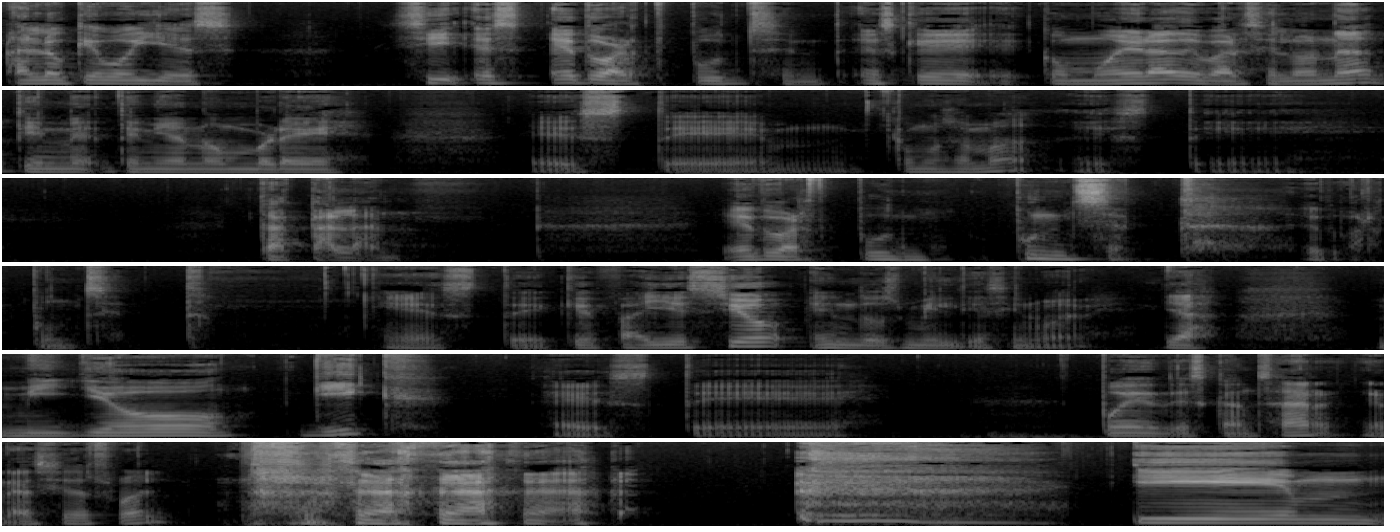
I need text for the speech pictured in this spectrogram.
a lo que voy es, Sí, es Edward Putzent. Es que como era de Barcelona, tiene, tenía nombre, este, ¿cómo se llama? Este, catalán. Edward Punset. Edward Punset. Este, que falleció en 2019. Ya, mi yo geek este puede descansar. Gracias, Rol. y mm,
